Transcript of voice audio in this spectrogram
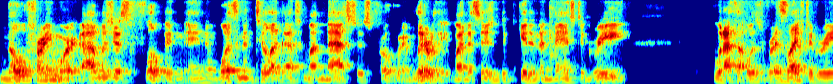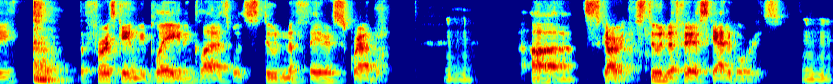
no framework. I was just floating. And it wasn't until I got to my master's program, literally my decision to get an advanced degree, what I thought was res life degree. the first game we played in class was student affairs Scrabble, Mhm, uh, sorry, student affairs categories. mhm.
